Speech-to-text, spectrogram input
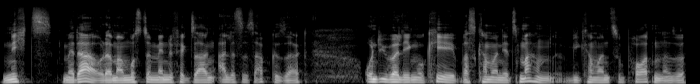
nichts mehr da. Oder man musste im Endeffekt sagen, alles ist abgesagt. Und überlegen, okay, was kann man jetzt machen? Wie kann man supporten? Also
